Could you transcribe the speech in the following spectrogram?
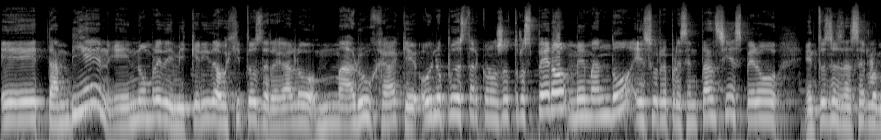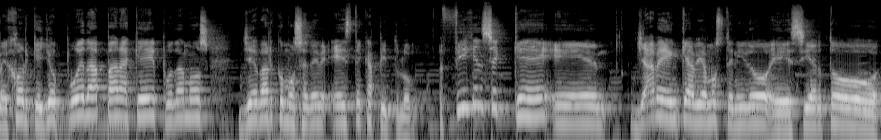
eh, también en nombre de mi querida Ojitos de Regalo Maruja, que hoy no pudo estar con nosotros, pero me mandó en su representancia. Espero entonces hacer lo mejor que yo pueda para que podamos llevar como se debe este capítulo. Fíjense que eh, ya ven que habíamos tenido eh, cierto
